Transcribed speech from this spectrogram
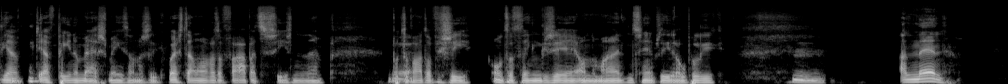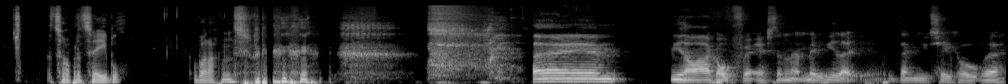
they, have, they have been a mess, mate, honestly. West Ham have had a far better season than them. But yeah. they've had, obviously, other things uh, on the mind in terms of the Europa League. Hmm. And then, the top of the table, what happens? um, you know, I go first, and then maybe like then you take over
